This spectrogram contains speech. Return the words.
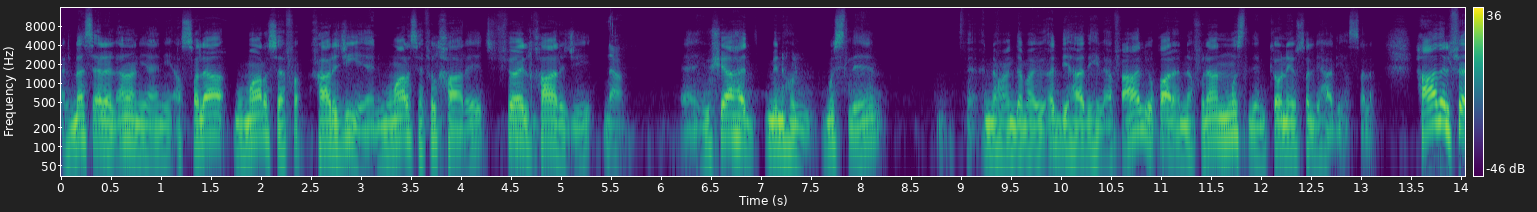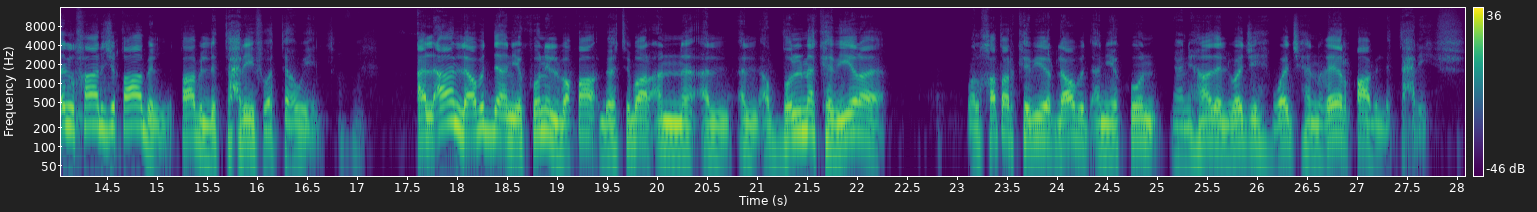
المسألة الآن يعني الصلاة ممارسة خارجية يعني ممارسة في الخارج فعل خارجي. نعم. آه، يشاهد منه المسلم أنه عندما يؤدي هذه الأفعال يقال أن فلان مسلم كونه يصلي هذه الصلاة. هذا الفعل الخارجي قابل قابل للتحريف والتأويل. الآن لابد أن يكون البقاء باعتبار أن ال- ال- الظلمة كبيرة والخطر كبير. لابد أن يكون يعني هذا الوجه وجها غير قابل للتحريف.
